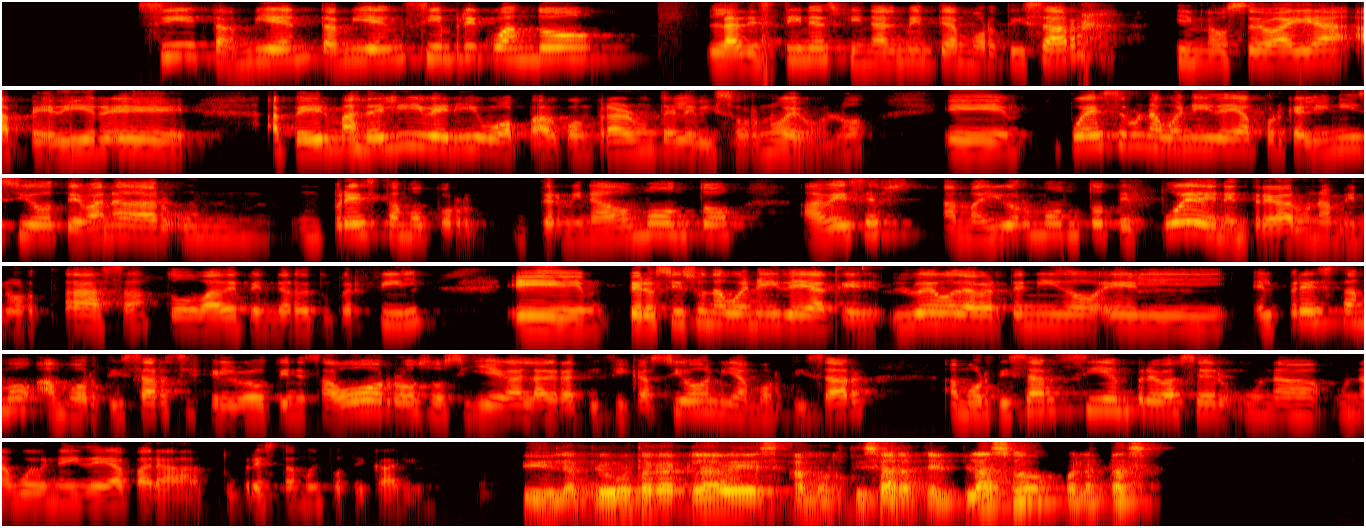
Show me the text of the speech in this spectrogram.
Sí, también, también, siempre y cuando la destines finalmente a amortizar y no se vaya a pedir, eh, a pedir más delivery o a, comprar un televisor nuevo, ¿no? Eh, puede ser una buena idea porque al inicio te van a dar un, préstamo por determinado monto, a veces a mayor monto te pueden entregar una menor tasa, todo va a depender de tu perfil, eh, pero sí es una buena idea que luego de haber tenido el, préstamo, amortizar si es que luego tienes ahorros o si llega la gratificación y amortizar. Amortizar siempre va a ser una, una buena idea para tu préstamo hipotecario. Y la pregunta acá clave es amortizar el plazo o la tasa.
